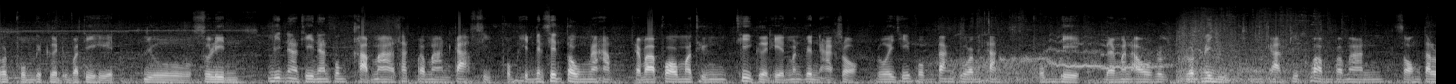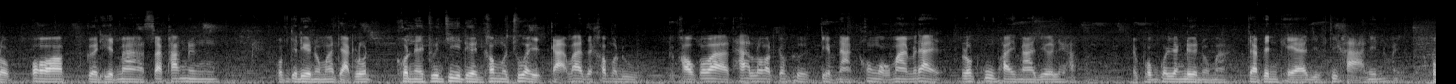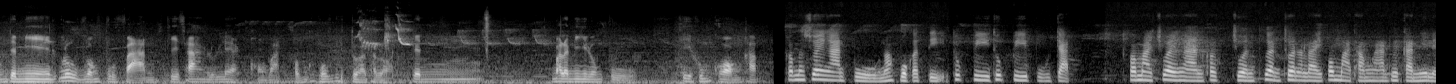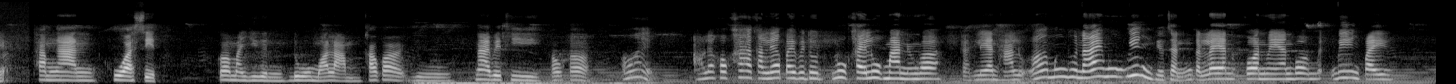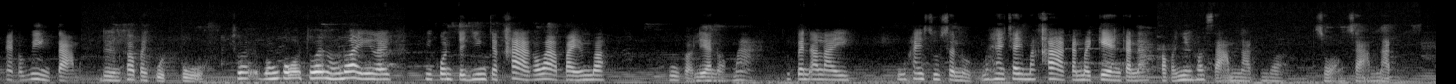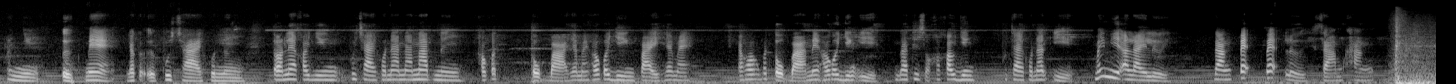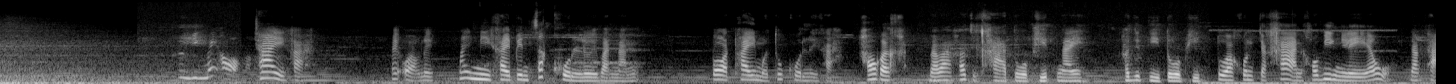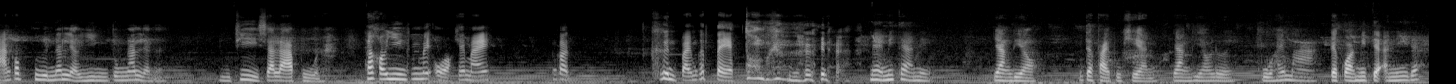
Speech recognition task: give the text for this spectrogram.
รถผมไปเกิดอุบัติเหตุ อยู่สุรินทร์วินาทีนั้นผมขับมาสักประมาณ 90 ผมเห็นเป็นเส้นตรงนะครับ แต่ว่าพอมาถึงที่เกิดเหตุมันเป็นหักศอก โดยที่ผมตั้งตัวไม่ทันผมเบรกแต่มันเอารถไม่อยู่มีการพลิกคว่ำประมาณ 2 ตลบ พอเกิดเหตุมาสักพักหนึ่งผมจะเดินออกมาจากรถ คนในพื้นที่เดินเข้ามาช่วยกะว่าจะเข้ามาดู เขาก็ว่าถ้ารอดก็คือเจ็บหนักคงออกมาไม่ได้ รถกู้ภัยมาเยอะเลยครับ แต่ผมก็ยังเดินออกมา จะเป็นแผลอยู่ที่ขานิดหน่อย ผมจะมีรูปหลวงปู่ฝานที่สร้างรุ่นแรกของวัด ผมก็พกติดตัวตลอด เป็นบารมีหลวงปู่ที่คุ้มครองครับ ก็มาช่วยงานปู่เนาะปกติ ทุกปี ทุกปีปู่จัด ก็มาช่วยงานก็ชวนเพื่อนชวนอะไรก็มาทำงานด้วยกันนี่แหละทำงานครัวเสร็จก็มายืนดูหมอลำเขาก็อยู่หน้าเวทีเขาก็เอ้ยเอาแล้วเขาฆ่ากันแล้วไปไปดูลูกใครลูกมันนั่นว่ากันแลนหาลูกเออมึงอยู่ไหนมึงวิ่งเดี๋ยวฉันกันแลนก่อนแมนบอวิ่งไป ม่ก็วิ่งตามเดินเข้าไปกุดปู่ ช่วยหลวงปู่ช่วยหนูด้วยอะไร มีคนจะยิงจะฆ่าก็ว่าไปมันว่าปู่ก็เรียนออกมากูเป็นอะไรกูให้สู้สนุกไม่ให้ใช่มาฆ่ากันมาแกล้งกันนะเขาก็ยิงเขาสามนัดบ่สองสามนัดมันยิงเอกแม่แล้วก็เอกผู้ชายคนหนึ่งตอนแรกเขายิงผู้ชายคนนั้นนัดหนึ่งเขาก็ตบบ่าใช่ไหมเขาก็ยิงไปใช่ไหมแล้วเขาก็ไปตบบ่าแม่เขาก็ยิงอีกนัดที่สองเขาเขายิงผู้ชายคนนั้นอีก ไม่มีอะไรเลย ดังแปะแปะเลยสามครั้ง คือยิงไม่ออกเหรอใช่ค่ะ ไม่ออกเลย ไม่มีใครเป็นสักคนเลยวันนั้น ปลอดภัยหมดทุกคนเลยค่ะเขาก็แบบว่าเขาจะฆ่าตัวพิษไงเขาจะตีตัวผิดตัวคนจะฆ่าน่ะเขาวิ่งแล้วหลักฐานก็ปืนนั่นแหละยิงตรงนั้นแหละนะอยู่ที่ศาลาปูนะถ้าเขายิงมันไม่ออกใช่ไหมมันก็ขึ้นไปมันก็แตกต้มกันเลยนะแม่มิแต่อันนี้อย่างเดียวมีแต่ฝ่ายผู้เขียนอย่างเดียวเลย ปูให้มา แต่ก่อนมีแต่อันนี้เด้อ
